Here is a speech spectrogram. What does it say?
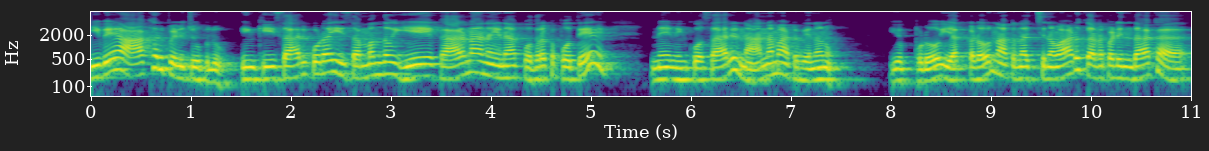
ఇవే ఆఖరి పెళ్ళి చూపులు. ఇంక ఈసారి కూడా ఈ సంబంధం ఏ కారణానైనా కుదరకపోతే నేను ఇంకోసారి నాన్న మాట వినను. ఎప్పుడో ఎక్కడో నాకు నచ్చినవాడు కనపడిందాకా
